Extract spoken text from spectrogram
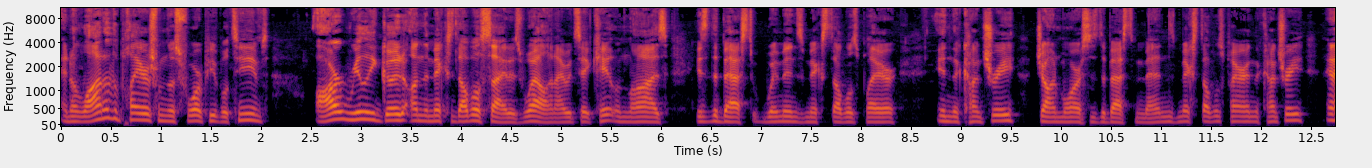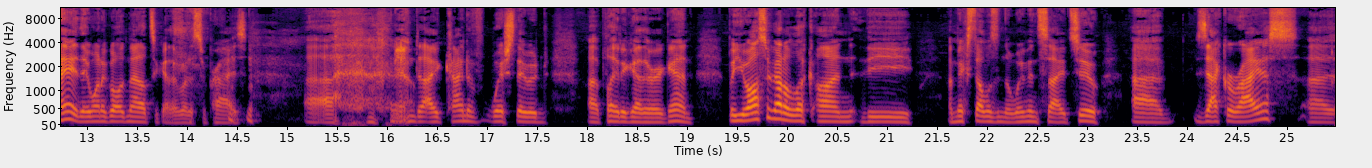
and a lot of the players from those four people teams are really good on the mixed doubles side as well. And I would say Kaitlyn Lawes is the best women's mixed doubles player in the country. John Morris is the best men's mixed doubles player in the country. And hey, they won a gold medal together. What a surprise. uh, Yeah. and I kind of wish they would uh, play together again. But you also got to look on the uh, mixed doubles in the women's side too. Uh, Zacharias, uh,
